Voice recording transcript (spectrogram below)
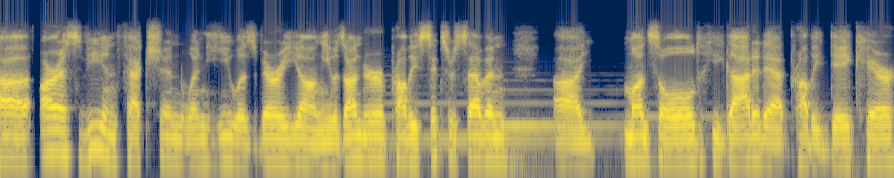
uh, RSV infection when he was very young. He was under probably six or seven uh, months old. He got it at probably daycare.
